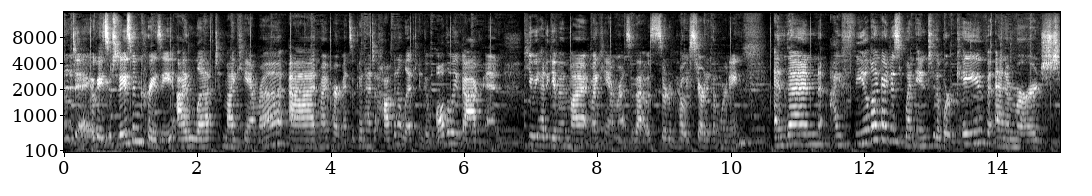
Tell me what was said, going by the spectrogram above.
A day. Okay, so today's been crazy. I left my camera at my apartment, so Kent had to hop in a Lyft and go all the way back, and Huey had to give him my, my camera, so that was sort of how we started the morning. And then I feel like I just went into the work cave and emerged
